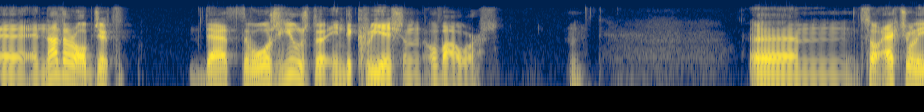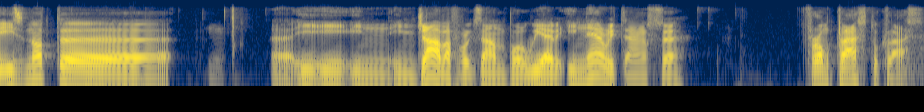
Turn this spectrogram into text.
uh, another object that was used in the creation of ours. Um, so actually, it's not uh, uh, in in Java, for example, we have inheritance from class to class.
